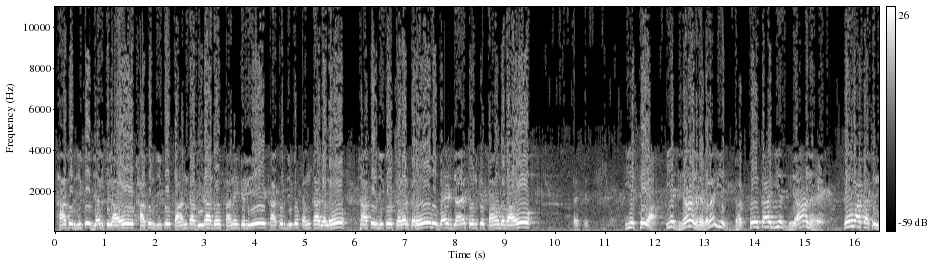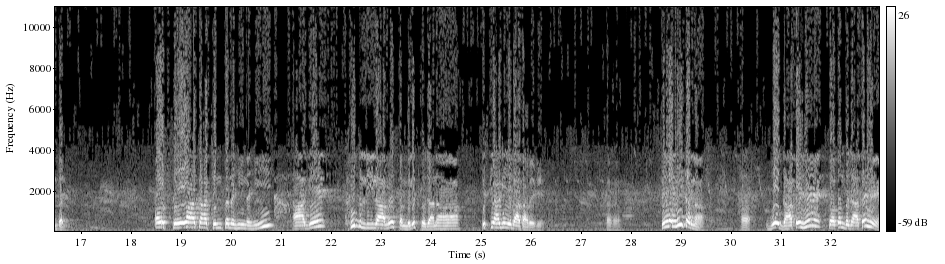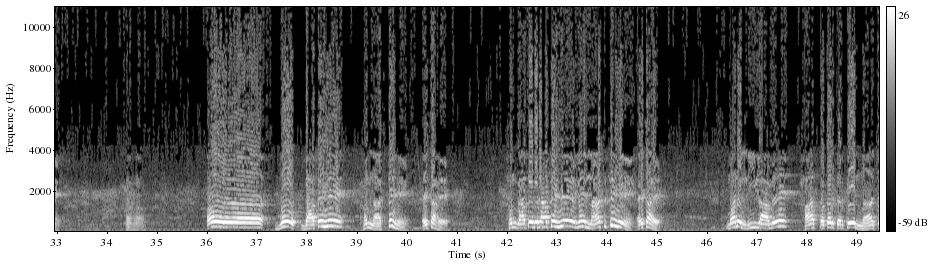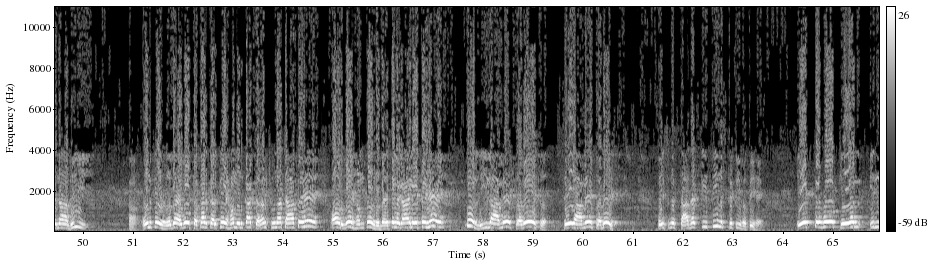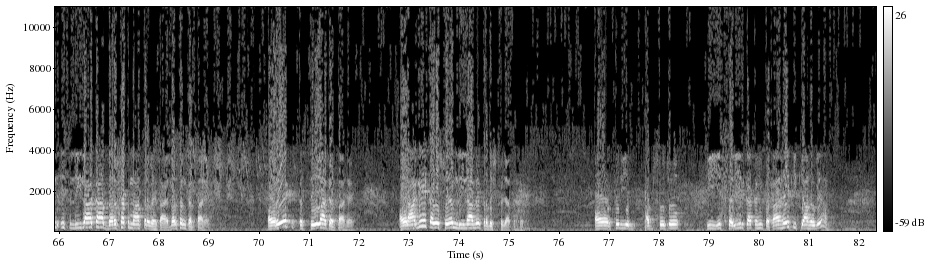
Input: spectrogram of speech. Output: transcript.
ठाकुर जी को जल पिलाओ, ठाकुर जी को पान का बीड़ा दो खाने के लिए, ठाकुर जी को पंखा जलो, ठाकुर जी को चवर करो, वो बैठ जाए तो उनके पाँव दबाओ। ऐसे। ये सेवा ये ध्यान है भला ये भक्तों का ये ध्यान है सेवा का चिंतन। और सेवा का चिंतन ही नहीं आगे खुद लीला में सम्मिलित हो जाना। इसके आगे ये बात आवेगी। हाँ, हाँ। सेवा नहीं करना। हाँ, वो गाते हैं तो अपन बजाते हैं। और वो गाते हैं हम नाचते हैं ऐसा है। हम गाते बजाते हैं, वे नाचते हैं। ऐसा है। माने लीला में हाथ पकड़ करके नाचना भी हाँ उनके हृदय वो पकड़ करके हम उनका चरण छूना चाहते हैं और वे हमको हृदय से लगा लेते हैं तो लीला में प्रवेश, सेवा में प्रवेश। तो इसमें साधक की तीन स्थिति होती है। एक तो वो केवल इन इस लीला का दर्शक मात्र रहता है, दर्शन करता है। और एक सेवा करता है और आगे का वो स्वयं लीला में प्रविष्ट हो जाता है। और फिर ये, अब सोचो कि इस शरीर का कहीं पता है कि क्या हो गया?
